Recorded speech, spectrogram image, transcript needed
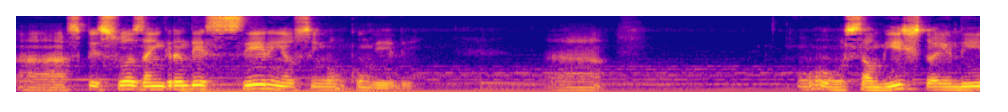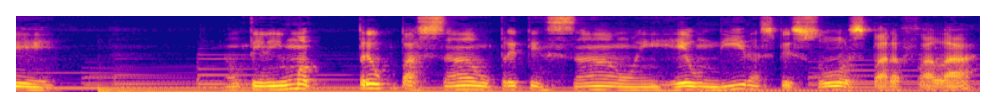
as pessoas a engrandecerem ao Senhor com ele. O salmista, ele não tem nenhuma preocupação, pretensão em reunir as pessoas para falar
